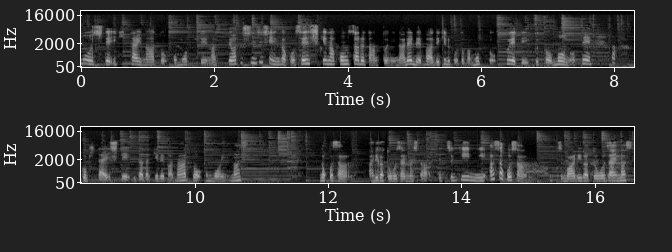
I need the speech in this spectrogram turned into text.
もうしていきたいなと思っています。で、私自身がこう正式なコンサルタントになれればできることがもっと増えていくと思うので、まあ、ご期待していただければなと思います。のこさん、ありがとうございました。で次に、あさこさん、いつもありがとうございます。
